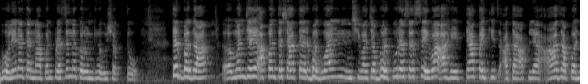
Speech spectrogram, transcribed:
भोलेनाथांना आपण प्रसन्न करून घेऊ शकतो. तर बघा म्हणजे आपण तशा तर भगवान शिवाच्या भरपूर अशा सेवा आहेत. त्यापैकीच आता आपल्या आज आपण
